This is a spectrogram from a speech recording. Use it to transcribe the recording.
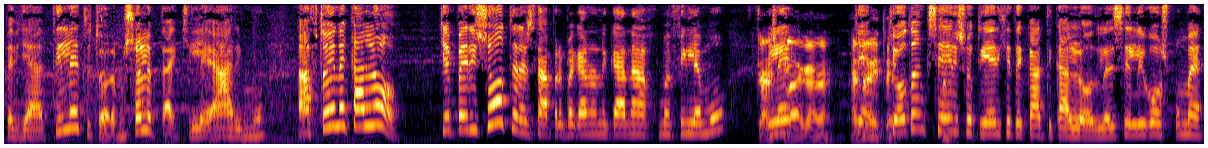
Παιδιά, τι λέτε τώρα, μισό λεπτάκι, λέει Άρη μου. Αυτό είναι καλό. Και περισσότερες θα έπρεπε κανονικά να έχουμε, φίλε μου. Κάνει Λέ- πλάκα, ρε. Και, Εννοείται. και όταν ξέρεις ότι έρχεται κάτι καλό, δηλαδή σε λίγο, ας πούμε,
